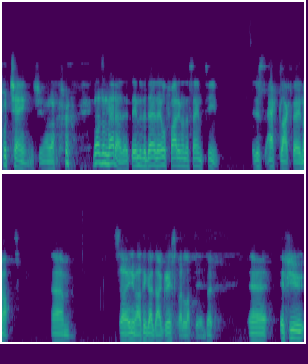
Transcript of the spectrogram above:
for change. You know, like it doesn't matter. At the end of the day, they're all fighting on the same team. They just act like they're not. Um, so anyway, I think I digress quite a lot there. But uh, if you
